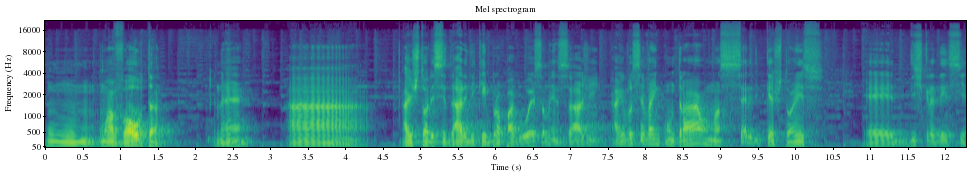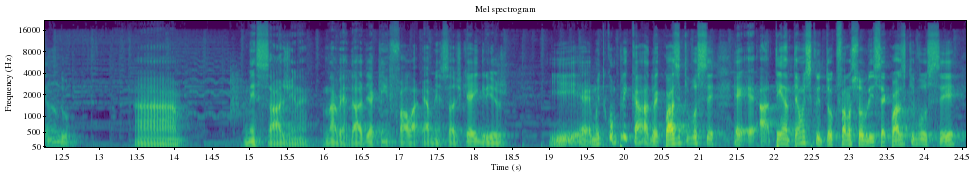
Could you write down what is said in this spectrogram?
um- uma volta né, a, a historicidade de quem propagou essa mensagem, aí você vai encontrar uma série de questões é, descredenciando a mensagem, né? Na verdade, é quem fala é a mensagem que é a igreja. E é muito complicado. É quase que você. é- é- tem até um escritor que fala sobre isso. É quase que você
